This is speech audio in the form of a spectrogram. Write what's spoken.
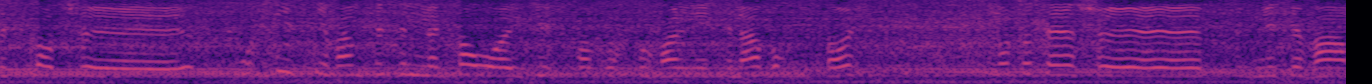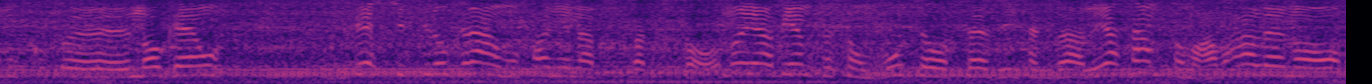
wyskoczy, uślizgnie Wam tylne koło i gdzieś po prostu walniecie na bok czy coś, no to też yy, przygniecie Wam nogę 200 kg, a nie na przykład 100. No ja wiem, że są buty, ortezy i tak dalej, ja sam to mam, ale no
